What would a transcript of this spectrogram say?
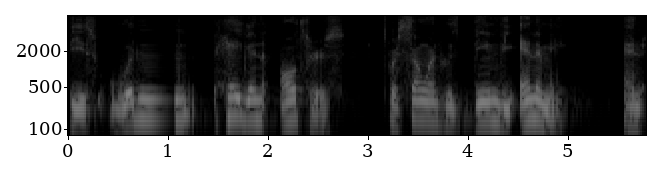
these wooden pagan altars for someone who's deemed the enemy. And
